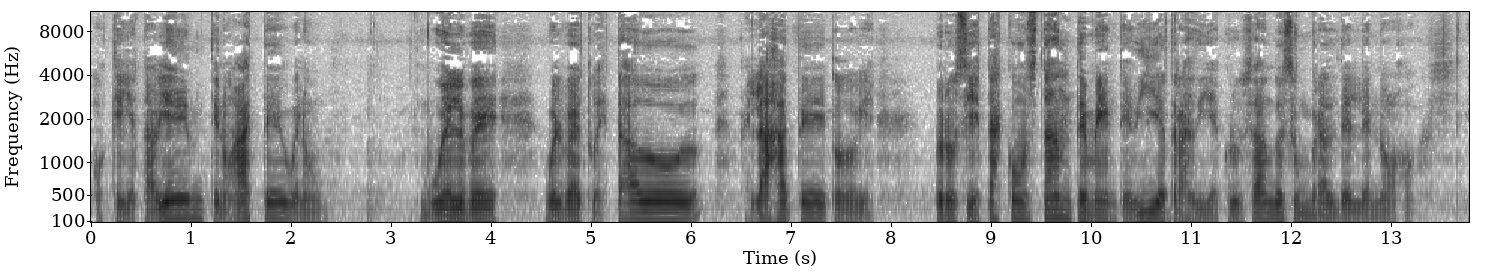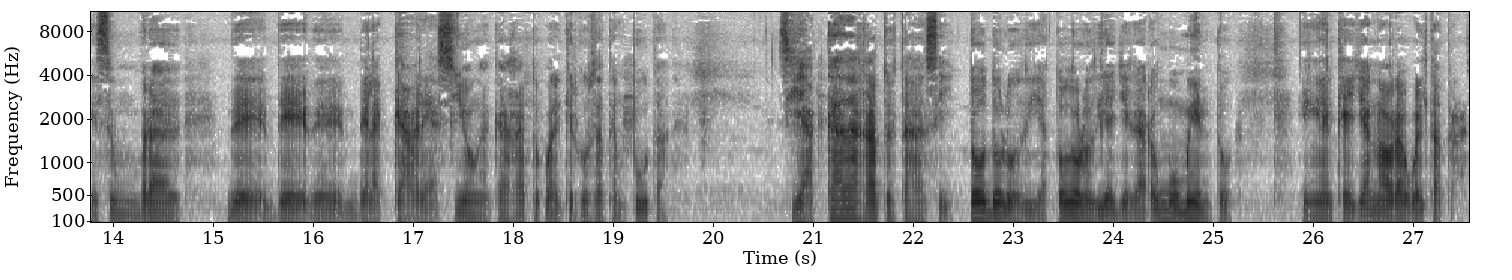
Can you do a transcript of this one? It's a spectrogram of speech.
ok, está bien, te enojaste, bueno, vuelve, vuelve a tu estado, relájate, todo bien. Pero si estás constantemente, día tras día, cruzando ese umbral del enojo, ese umbral de, de, de, la cabreación, a cada rato cualquier cosa te emputa. Si a cada rato estás así, todos los días, todos los días llegará un momento en el que ya no habrá vuelta atrás.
